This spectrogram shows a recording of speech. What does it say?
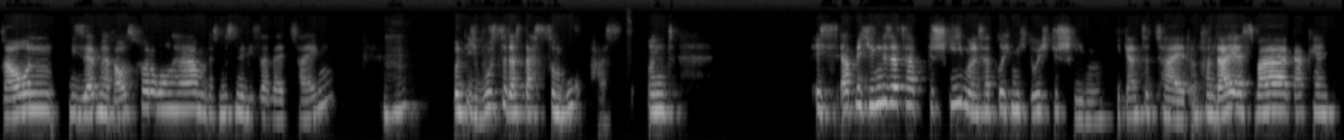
Frauen dieselben Herausforderungen haben und das müssen wir dieser Welt zeigen. Mhm. Und ich wusste, dass das zum Buch passt. Und ich habe mich hingesetzt, habe geschrieben und es hat durch mich durchgeschrieben, die ganze Zeit. Und von daher, es war gar kein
